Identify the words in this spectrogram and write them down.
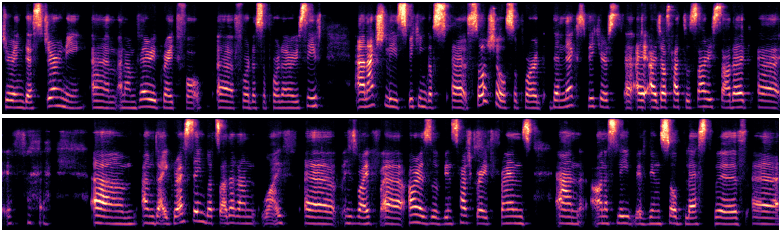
during this journey. Um, and I'm very grateful uh, for the support I received. And actually, speaking of uh, social support, the next speakers, uh, I, I, just had to, sorry, Sadek, uh, if Um, I'm digressing, but Sadaran wife, uh, his wife uh, Arzu have been such great friends, and honestly, we've been so blessed with uh,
